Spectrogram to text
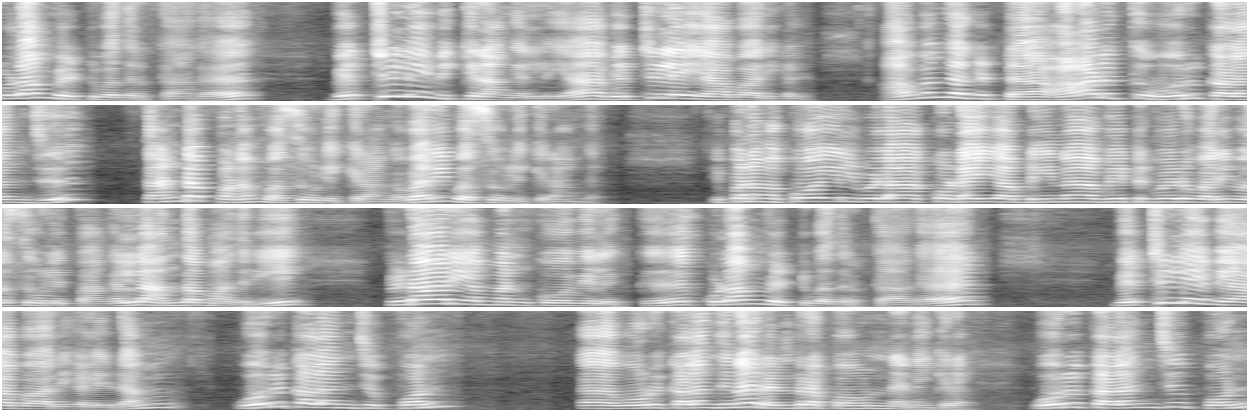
குளம் வெட்டுவதற்காக வெற்றிலை விற்கிறாங்க இல்லையா? வெற்றிலை வியாபாரிகள். அவங்கக்கிட்ட ஆளுக்கு ஒரு களைஞ்சு தண்டப்பணம் வசூலிக்கிறாங்க வரி வசூலிக்கிறாங்க. இப்போ நம்ம கோயில் விழா கொடை அப்படின்னா வீட்டுக்கு வீடு வரி வசூலிப்பாங்கல்ல அந்த மாதிரி. பிடாரி அம்மன் கோவிலுக்கு குளம் வெட்டுவதற்காக வெற்றிலை வியாபாரிகளிடம் ஒரு களஞ்சு பொன் ஒரு களஞ்சுனா ரெண்டரை பவுன் நினைக்கிறேன். ஒரு களஞ்சு பொன்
